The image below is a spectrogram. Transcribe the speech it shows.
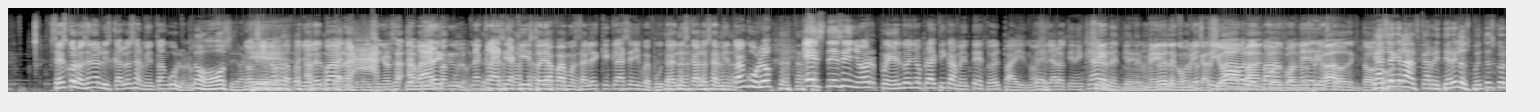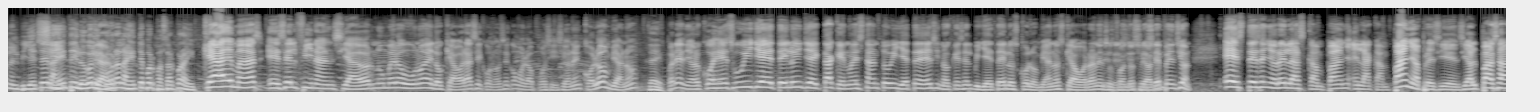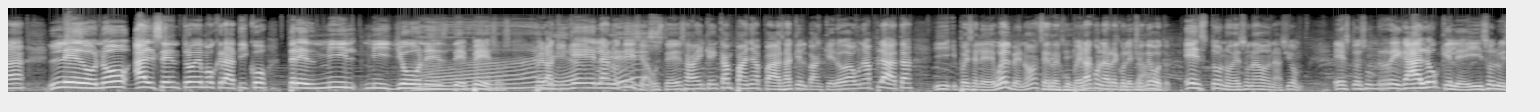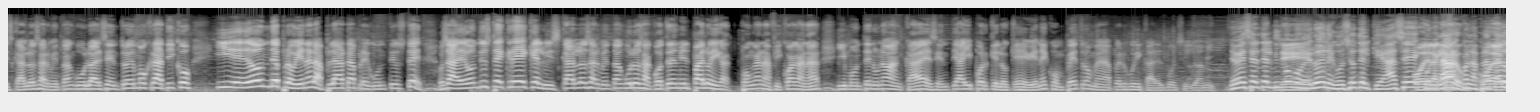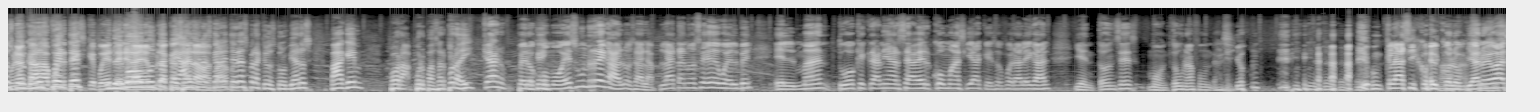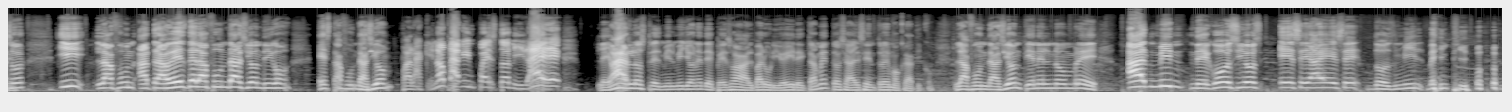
ustedes conocen a Luis Carlos Sarmiento Angulo, ¿no? No, será No, que sí, no, no, pues yo les voy a- Am- el señor Sa- Les voy a Ambriel dar una clase aquí de historia para mostrarles qué clase de hijo de puta es Luis Carlos Sarmiento Angulo. Este señor, pues, es el dueño prácticamente de todo el país, ¿no? Eso ya lo tienen claro, Sí, lo entienden de ustedes, medios de comunicación, privados, los bancos, bancos, fondos medios, privados, todo. todo. ¿Qué hace que las carreteras y los puentes con el billete de la gente y luego le cobra a la gente por pasar por ahí? Que además es el financiador número uno de lo que ahora se conoce como la oposición en Colombia, ¿no? Sí. Por el señor coge su billete y lo inyecta, que no es tanto billete de él, sino que es el billete de los colombianos que ahorran en Sí, sus sí, fondos sí, privados de pensión. Este señor en las campañas, en la campaña presidencial pasada, le donó al Centro Democrático 3 mil millones de pesos. Pero aquí, ¿qué es la noticia? Ustedes saben que en campaña pasa que el banquero da una plata y, y pues se le devuelve, ¿no? Se recupera con la recolección de votos. Esto no es una donación. Esto es un regalo que le hizo Luis Carlos Sarmiento Angulo al Centro Democrático. ¿Y de dónde proviene la plata? Pregunte usted. O sea, ¿de dónde usted cree que Luis Carlos Sarmiento Angulo sacó 3 mil palos y diga, pongan a Fico a ganar y monten una bancada decente ahí porque lo que se viene con Petro me va a perjudicar el bolsillo a mí? Debe ser del mismo De- modelo de negocios del que hace O de con, la la, caja- con la o de plata de, los colombianos puentes que puede y luego tener en monta la casa de peajes la en las carreteras para que los colombianos paguen por, por pasar por ahí. Claro, pero como es un regalo, o sea, la plata no se devuelve, el man tuvo que cranearse a ver cómo hacía que eso fuera legal y entonces montó una fundación, un clásico del Ajá, colombiano sí, sí, evasor, y la fun- a través de la fundación, digo, esta fundación, para que no pague impuestos ni nada, le va a dar los 3 mil millones de pesos a Álvaro Uribe directamente, o sea, al Centro Democrático. La fundación tiene el nombre de Admin Negocios SAS 2022.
